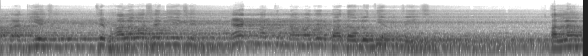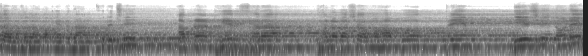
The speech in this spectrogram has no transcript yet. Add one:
আপনারা দিয়েছেন, যে ভালোবাসা দিয়েছেন, একমাত্র নামাজের বাদৌলতি আমি পেয়েছি। আল্লাহ তালা আমাকে এটা দান করেছে। আপনারা ঢের সারা ভালোবাসা, মহাব্বত, প্রেম দিয়েছেন, অনেক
